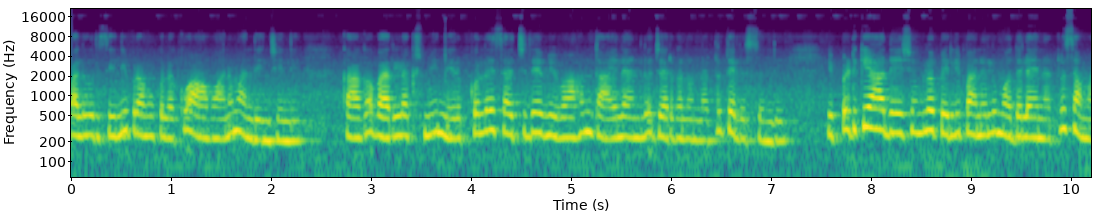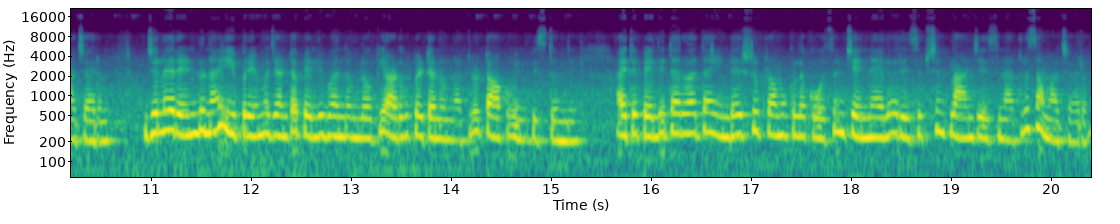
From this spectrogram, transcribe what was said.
పలువురు సినీ ప్రముఖులకు ఆహ్వానం అందించింది. కాగా వరలక్ష్మి, నిరుకొల్లై సచ్దేవ్ వివాహం థాయిలాండ్లో జరగనున్నట్లు తెలుస్తుంది ఇప్పటికే ఆ దేశంలో పెళ్ళి పనులు మొదలైనట్లు సమాచారం. జూలై రెండున ఈ ప్రేమ జంట పెళ్ళి బంధంలోకి అడుగుపెట్టనున్నట్లు టాక్ వినిపిస్తుంది అయితే పెళ్ళి తర్వాత ఇండస్ట్రీ ప్రముఖుల కోసం చెన్నైలో రిసెప్షన్ ప్లాన్ చేసినట్లు సమాచారం.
